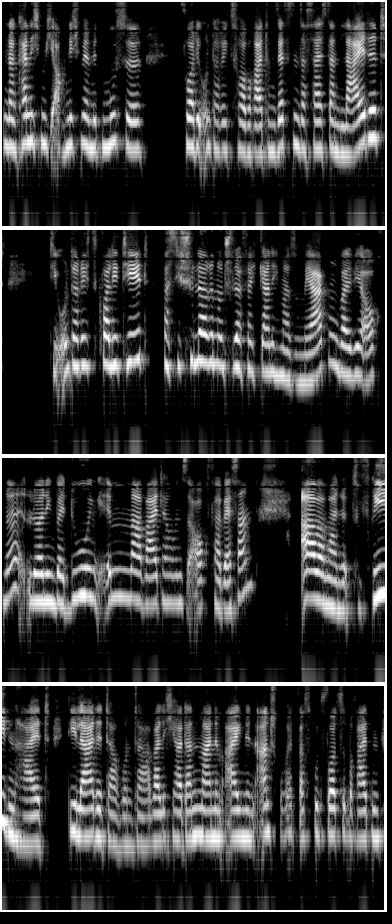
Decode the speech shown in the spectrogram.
Und dann kann ich mich auch nicht mehr mit Musse vor die Unterrichtsvorbereitung setzen. Das heißt, dann leidet die Unterrichtsqualität, was die Schülerinnen und Schüler vielleicht gar nicht mal so merken, weil wir auch ne, Learning by Doing immer weiter uns auch verbessern. Aber meine Zufriedenheit, die leidet darunter, weil ich ja dann meinem eigenen Anspruch, etwas gut vorzubereiten,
